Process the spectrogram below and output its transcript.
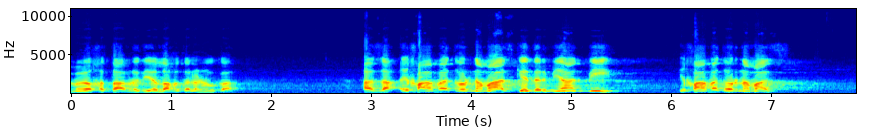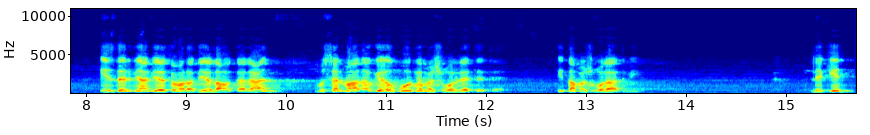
ख़ताब रदी अल्लाह तु का। इकामत और नमाज़ के दरमियान भी, इकामत और नमाज़ इस दरमियान भी उमर रदी अल्लाह तन मुसलमानों के अमूर में मशगूल रहते थे। इतना मशगूल आदमी। लेकिन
